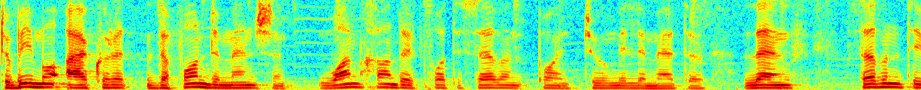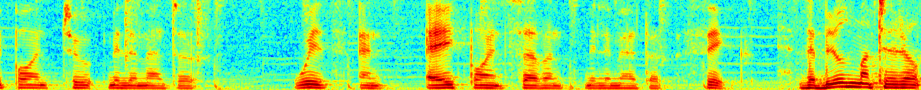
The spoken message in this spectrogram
To be more accurate, the phone dimension 147.2 millimeter length, 70.2 millimeter width and 8.7 millimeter thick. The build material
